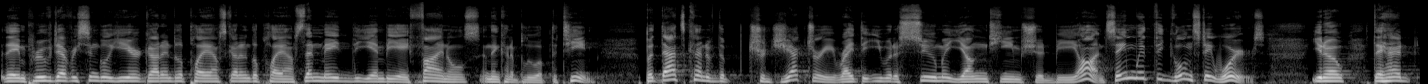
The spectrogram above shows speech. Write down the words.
They improved every single year, got into the playoffs, got into the playoffs, then made the NBA finals, and then kind of blew up the team. But that's kind of the trajectory, right, that you would assume a young team should be on. Same with the Golden State Warriors. You know, they had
